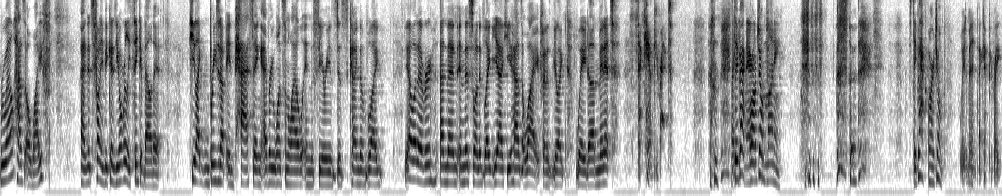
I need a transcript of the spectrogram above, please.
Ruel has a wife, and it's funny because you don't really think about it. He like brings it up in passing every once in a while in the series, just kind of like, yeah, whatever. And then in this one, it's like, yeah, he has a wife, and you're like, wait a minute, that can't be right. Stay back, or I'll jump. Money. Stay back, or I jump. Wait a minute, that can't be right.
